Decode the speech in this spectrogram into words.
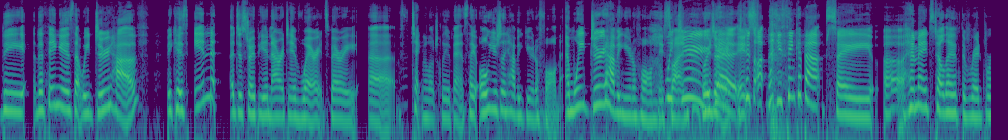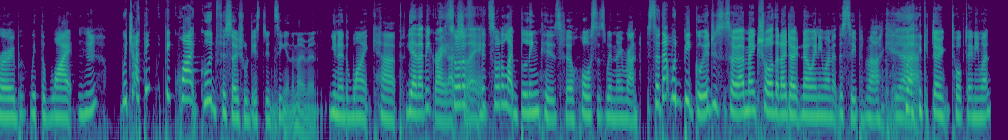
the the thing is that we do have because in a dystopian narrative where it's very uh, technologically advanced, they all usually have a uniform, and we do have a uniform. This we one, do, we do. yeah. Because It's- you think about, say, uh, Handmaid's Tale, they have the red robe with the white, Mm-hmm. which I think would be quite good for social distancing at the moment. You know, the white cap. yeah, that'd be great. Sort of, actually, it's sort of like blinkers for horses when they run. So that would be good. So I make sure that I don't know anyone at the supermarket. Yeah. like don't talk to anyone.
